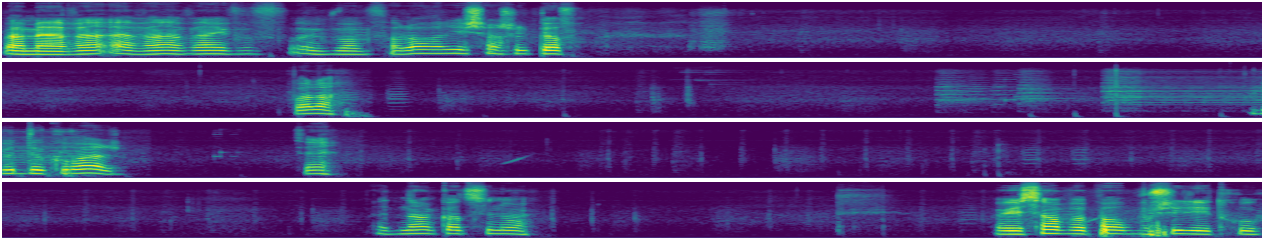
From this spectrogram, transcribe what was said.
Ouais, mais avant, avant, avant, il va, il va falloir aller chercher le coffre. Voilà. De courage. Tiens. Maintenant, continuons. Oui, ça, on peut pas reboucher les trous.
